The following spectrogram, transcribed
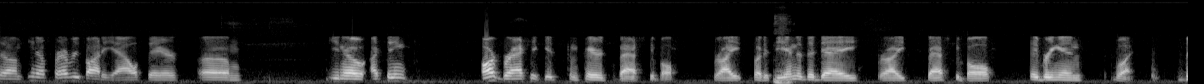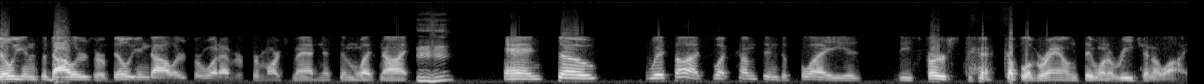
um, you know, for everybody out there, um, you know, I think our bracket gets compared to basketball, right? But at the end of the day, right, basketball they bring in what billions of dollars or a billion dollars or whatever for March Madness and whatnot, Mm-hmm. and so with us, what comes into play is these first couple of rounds they want to regionalize.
